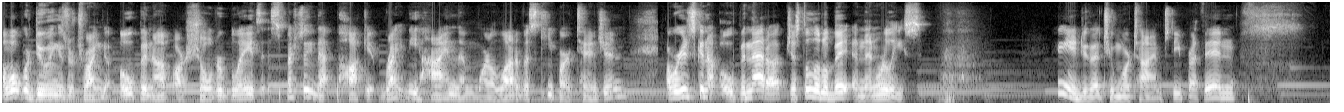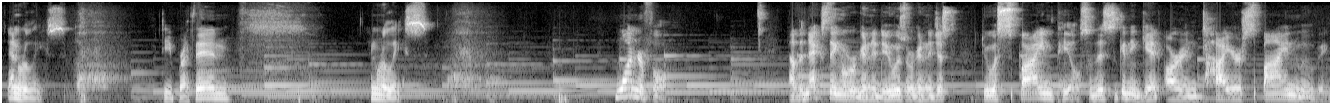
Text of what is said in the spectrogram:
And what we're doing is we're trying to open up our shoulder blades, especially that pocket right behind them where a lot of us keep our tension. And we're just gonna open that up just a little bit and then release. You're gonna do that two more times. Deep breath in and release. Deep breath in and release. Wonderful. Now the next thing we're gonna do is we're gonna just do a spine peel. So this is gonna get our entire spine moving.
